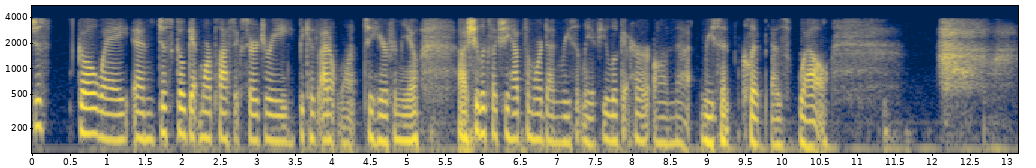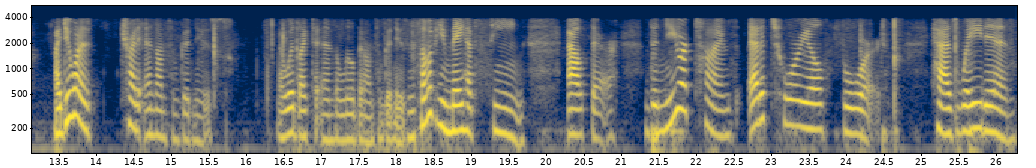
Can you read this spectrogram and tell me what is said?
Just go away and just go get more plastic surgery because I don't want to hear from you. Uh, she looks like she had some more done recently if you look at her on that recent clip as well. I do want to try to end on some good news. I would like to end a little bit on some good news. And some of you may have seen out there the New York Times editorial board has weighed in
